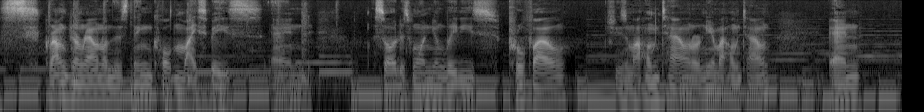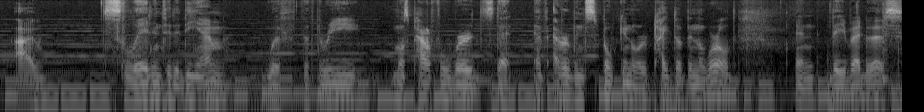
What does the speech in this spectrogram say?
scrounging around on this thing called MySpace, and saw this one young lady's profile. She's in my hometown or near my hometown, and I slid into the DM with the three most powerful words that have ever been spoken or typed up in the world. And they read this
